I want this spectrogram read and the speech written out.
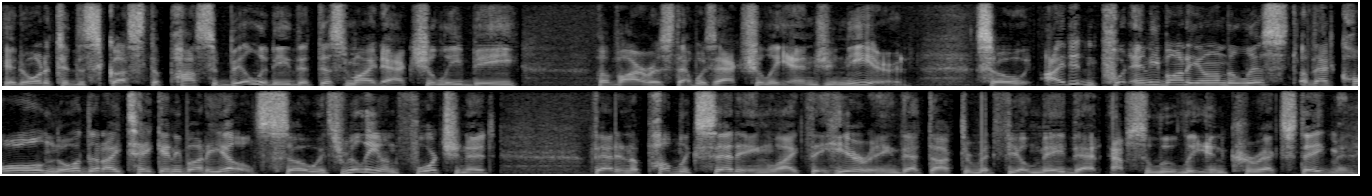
in order to discuss the possibility that this might actually be a virus that was actually engineered. So I didn't put anybody on the list of that call, nor did I take anybody else. So it's really unfortunate that in a public setting like the hearing that Dr. Redfield made that absolutely incorrect statement.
